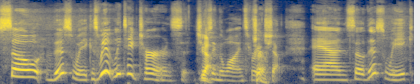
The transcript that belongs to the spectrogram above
So this week, because we, we take turns choosing Yeah. the wines for Sure. each show. And so this week,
